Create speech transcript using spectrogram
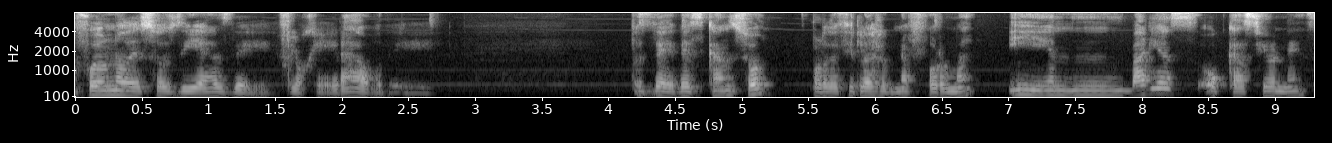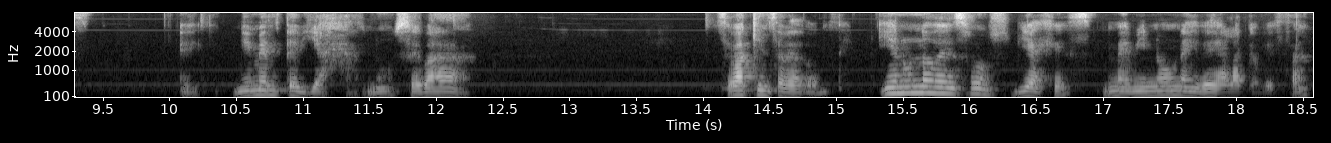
fue uno de esos días de flojera o de, pues de descanso, por decirlo de alguna forma, y en varias ocasiones eh, mi mente viaja, ¿no? Se va, se va quién sabe a dónde. Y en uno de esos viajes me vino una idea a la cabeza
